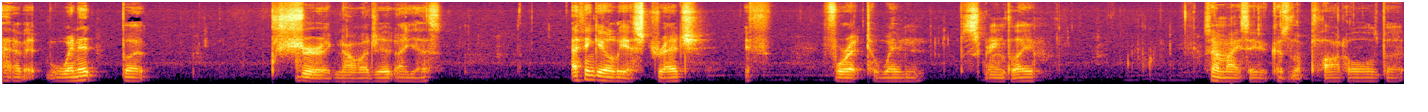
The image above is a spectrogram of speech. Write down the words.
have it win it, but sure acknowledge it, I guess. I think it'll be a stretch if for it to win screenplay. Some might say because of the plot holes, but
